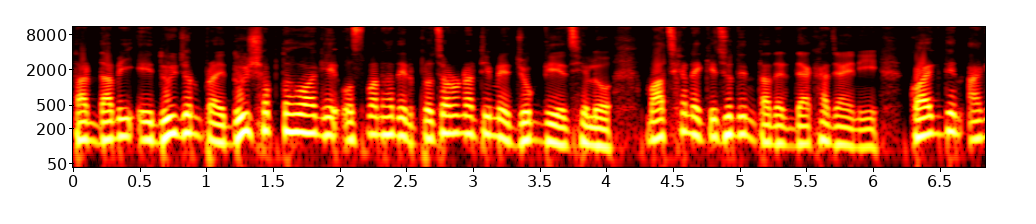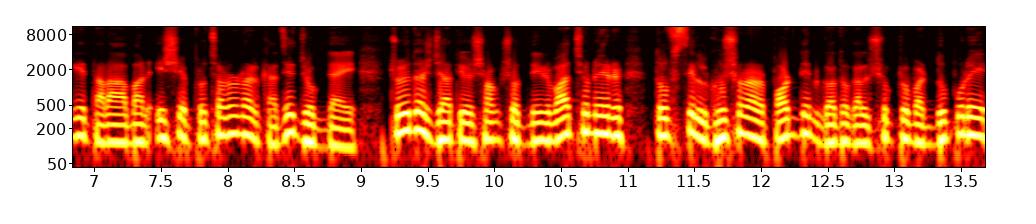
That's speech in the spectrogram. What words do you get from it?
তার দাবি, এই দুইজন প্রায় দুই সপ্তাহ আগে ওসমান হাদির প্রচারণা টিমে যোগ দিয়েছিল। মাঝখানে কিছুদিন তাদের দেখা যায়নি। কয়েকদিন আগে তারা আবার এসে প্রচারণার কাজে যোগ দেয়। ত্রয়োদশ জাতীয় সংসদ নির্বাচনের তফসিল ঘোষণার পরদিন গতকাল শুক্রবার দুপুরে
